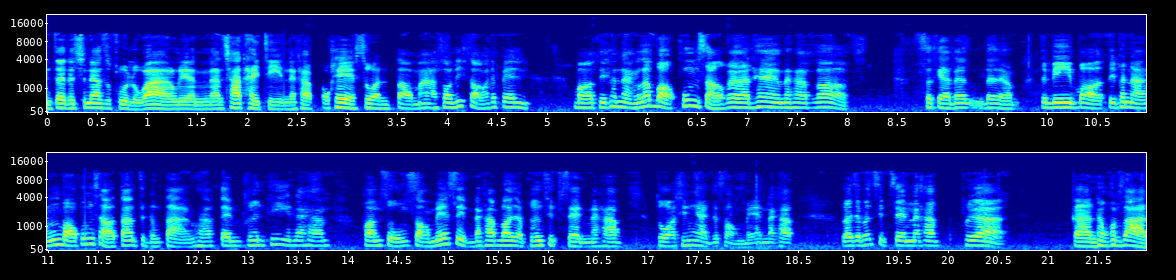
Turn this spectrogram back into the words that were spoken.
International School หรือว่าโรงเรียนนานาชาติไทยจีนนะครับ โอเค ส่วนต่อมาโซนที่สองจะเป็น บ่อติดผนังและบ่อพุ่มเสากระแทกนะครับ ก็สแกนได้ได้เลยครับ จะมีบ่อติดผนังบ่อพุ่มเสาตามจุดต่างๆนะครับ เต็มพื้นที่นะครับ ความสูง2เมตร10นะครับเราจะพื้น 10เซนนะครับ ตัวชิ้นงานจะ 2 เมตรนะครับเราจะพื้น10เซนนะครับ เพื่อการทำความสะอาด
